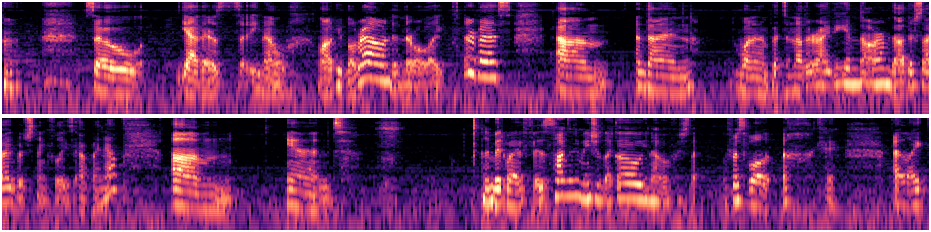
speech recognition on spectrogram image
so yeah, there's, you know, a lot of people around and they're all like nervous. Um, and then one of them puts another IV in the arm, the other side, which thankfully is out by now. Um, and the midwife is talking to me. She's like, oh, you know, she's like, first of all, okay, I like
